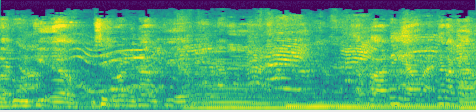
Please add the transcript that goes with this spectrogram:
lagu KL bisa orang dengar KL apa nih yang kenangan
